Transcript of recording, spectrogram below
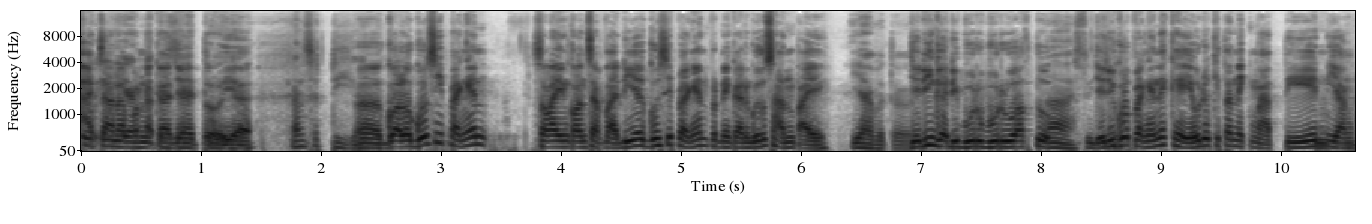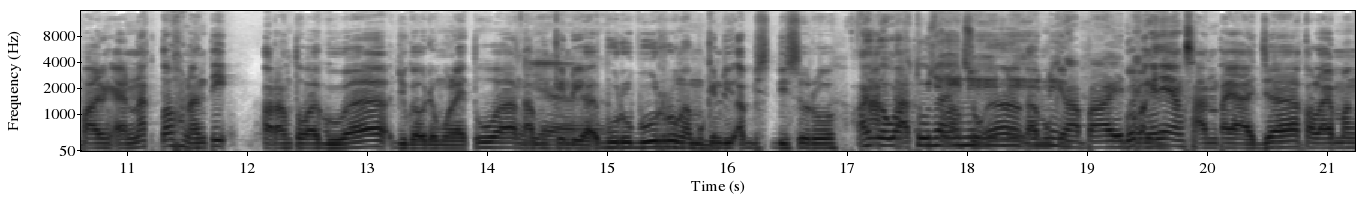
itu, acara iya, pernikahannya itu iya. kan sedih kan? Eh, kalau gue sih pengen selain konsep tadi ya, gue sih pengen pernikahan gue tuh santai. ya betul Jadi nggak diburu-buru waktu. Ah, setuju. Jadi gue pengennya kayak ya udah kita nikmatin yang paling enak toh nanti orang tua gua juga udah mulai tua, nggak Iya. mungkin dia buru-buru, nggak mungkin di, abis disuruh. Ayo, akad, waktunya terus ini, langsung, eh, ini, nggak ini, mungkin. ngapain, Gue pengennya yang santai aja. Kalau emang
